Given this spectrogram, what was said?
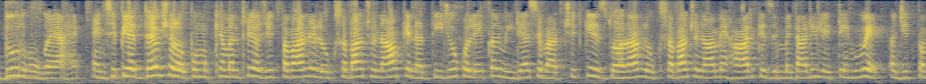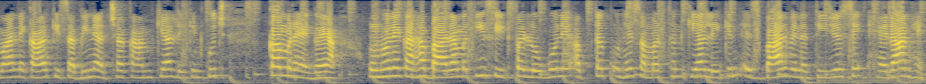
दूर हो गया है। एनसीपी अध्यक्ष और उप मुख्यमंत्री अजित पवार ने लोकसभा चुनाव के नतीजों को लेकर मीडिया से बातचीत की। इस दौरान लोकसभा चुनाव में हार की ज़िम्मेदारी लेते हुए अजित पवार ने कहा कि सभी ने अच्छा काम किया, लेकिन कुछ कम रह गया। उन्होंने कहा, बारामती सीट पर लोगों ने अब तक उन्हें समर्थन किया, लेकिन इस बार वे नतीजे से हैरान है।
